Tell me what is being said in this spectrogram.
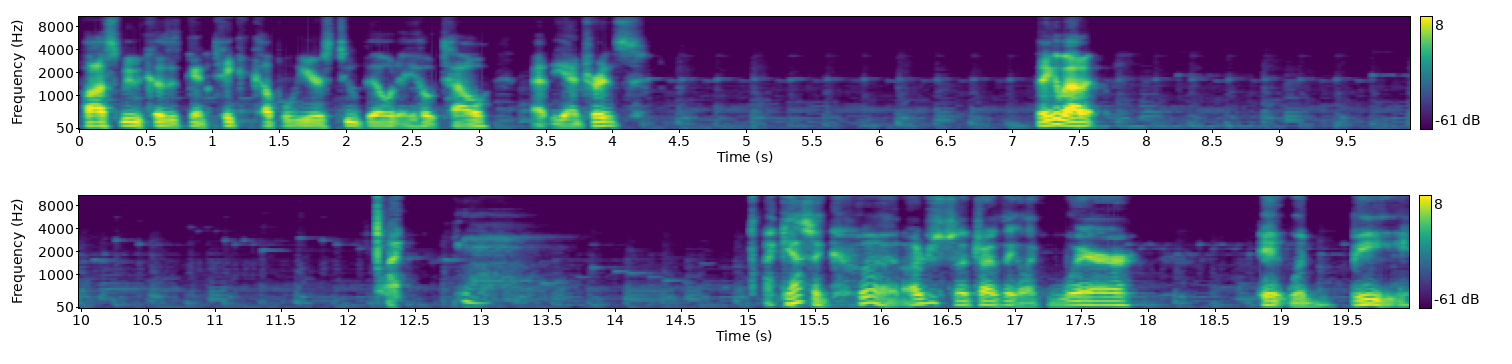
possibly because it's going to take a couple years to build a hotel at the entrance? Think about it. I guess it could. I'm just trying to think of like where it would be.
